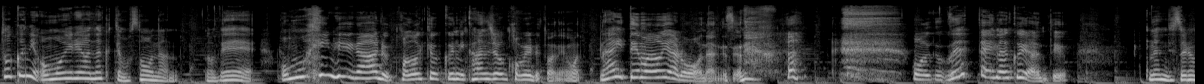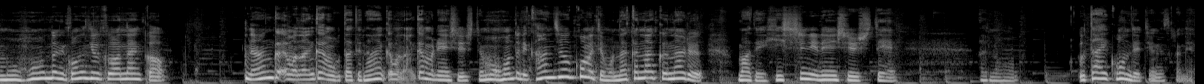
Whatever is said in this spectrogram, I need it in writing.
特に思い入れはなくてもそうなので思い入れがあるこの曲に感情を込めるとねもう泣いてまうやろなんですよね。もう絶対泣くやんっていう。なんでそれもう本当にこの曲はなんか何回も何回も歌って何回も何回も練習してもう本当に感情を込めても泣かなくなるまで必死に練習してあの歌い込んでっていうんですかね。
